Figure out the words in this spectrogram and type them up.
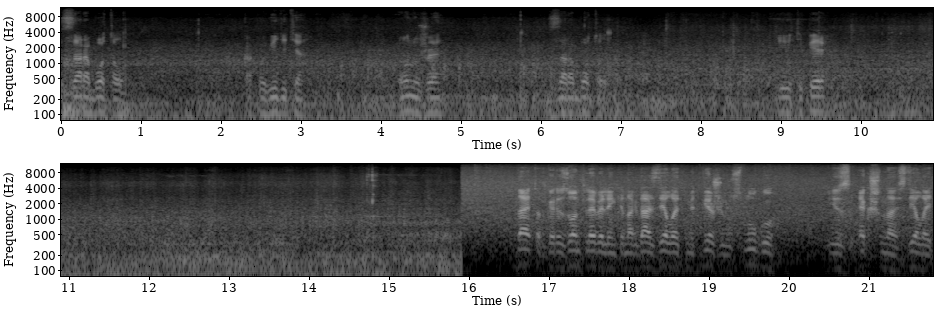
заработал. Как вы видите, он уже заработал. И теперь Да, этот горизонт левелинг иногда сделает медвежью услугу, из экшена сделает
